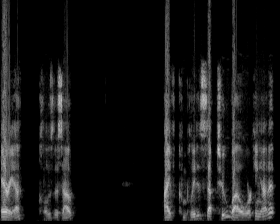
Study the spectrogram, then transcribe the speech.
area, close this out. I've completed step two while working on it.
